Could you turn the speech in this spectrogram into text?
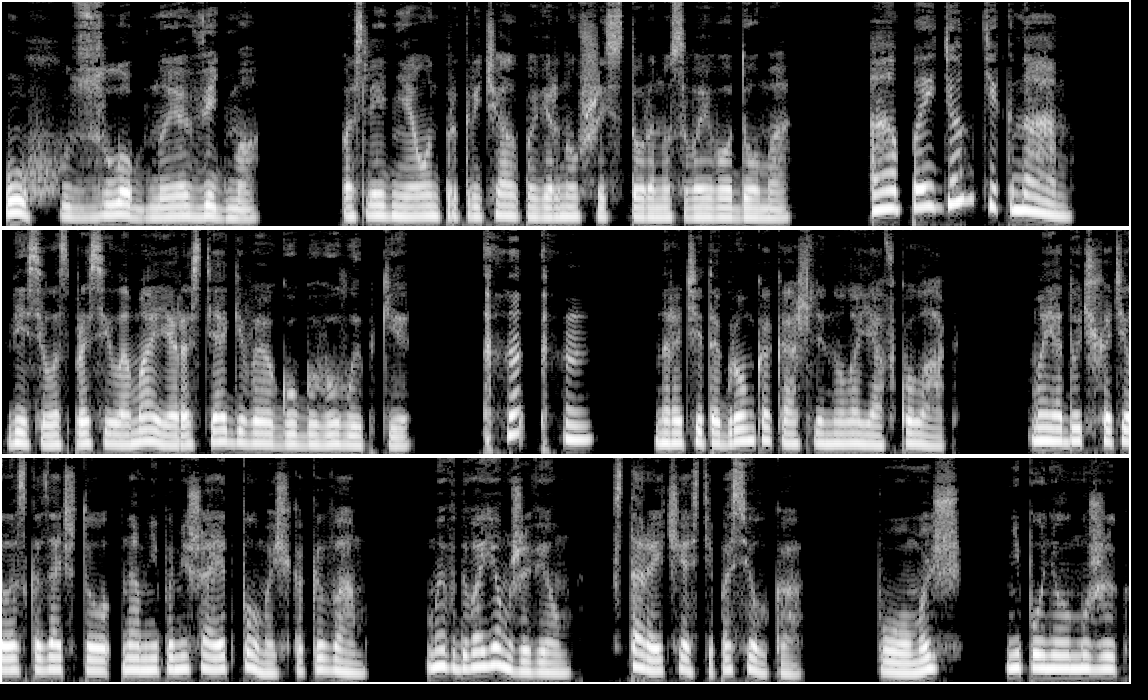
Ух, злобная ведьма!» Последнее он прокричал, повернувшись в сторону своего дома. «А пойдемте к нам?» — весело спросила Майя, растягивая губы в улыбке. Нарочито громко кашлянула я в кулак. Моя дочь хотела сказать, что нам не помешает помощь, как и вам. Мы вдвоем живем, в старой части поселка. «Помощь?» — не понял мужик.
